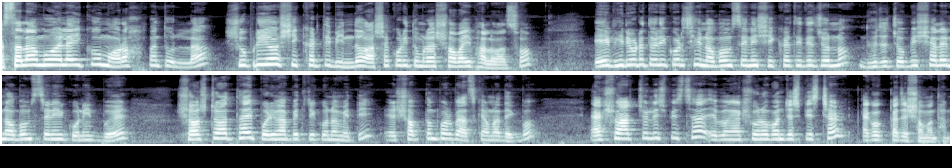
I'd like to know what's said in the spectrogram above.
আসসালামু আলাইকুম ওরহমতুল্লাহ। সুপ্রিয় শিক্ষার্থীবৃন্দ, আশা করি তোমরা সবাই ভালো আছো। এই ভিডিওটা তৈরি করছি নবম শ্রেণির শিক্ষার্থীদের জন্য। দু সালে নবম শ্রেণির গণিত বইয়ের ষষ্ঠ অধ্যায় পরিমাপী ত্রিকোণমিতি। এর সপ্তম পর্বে আজকে আমরা দেখব একশো আটচল্লিশ পৃষ্ঠা এবং একশো উনপঞ্চাশ পৃষ্ঠার একক কাজের সমাধান।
